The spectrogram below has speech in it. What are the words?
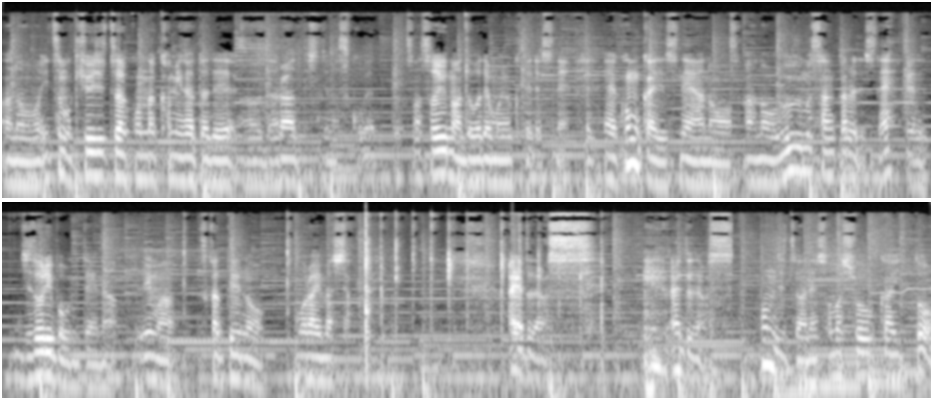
あの、いつも休日はこんな髪型で、だらーってしてます、こうやって。まあ、そういうのはどうでもよくてですね、えー、今回ですね、あの、あの、ウームさんからですね、えー、自撮り棒みたいな、今、使ってるのをもらいました。ありがとうございます。ありがとうございます。本日はねその紹介と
